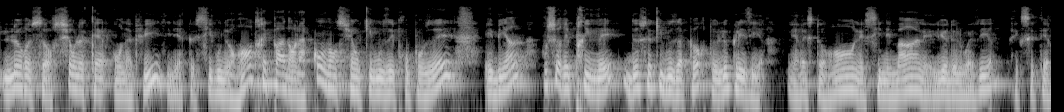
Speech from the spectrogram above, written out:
le ressort sur lequel on appuie, c'est-à-dire que si vous ne rentrez pas dans la convention qui vous est proposée, eh bien, vous serez privé de ce qui vous apporte le plaisir. Les restaurants, les cinémas, les lieux de loisirs, etc.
